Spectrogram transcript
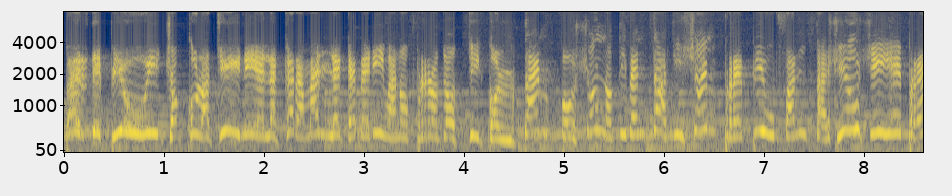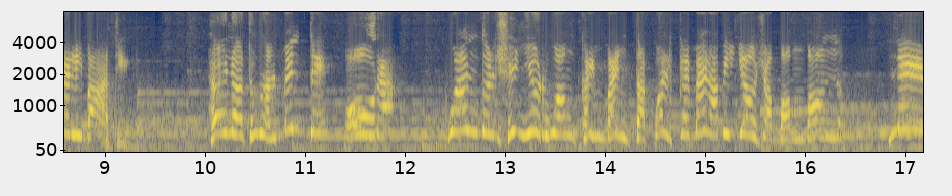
Per di più i cioccolatini e le caramelle che venivano prodotti col tempo sono diventati sempre più fantasiosi e prelibati. E naturalmente ora, quando il signor Wonka inventa qualche meraviglioso bonbon, né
